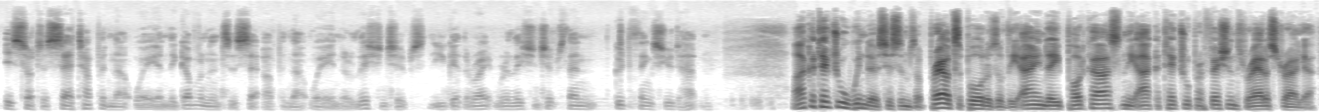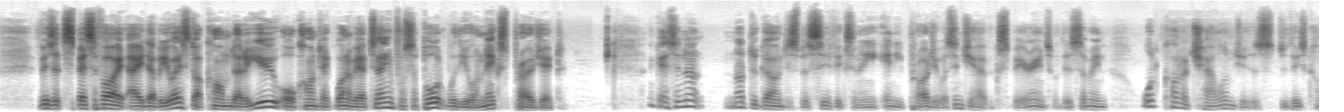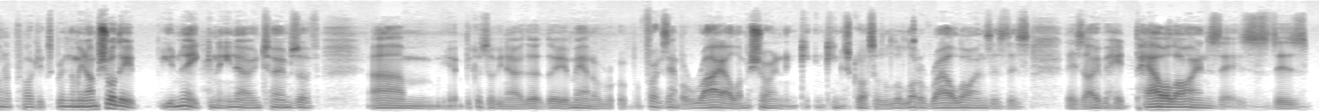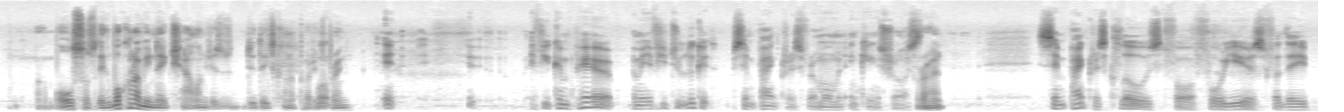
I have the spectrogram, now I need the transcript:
is sort of set up in that way and the governance is set up in that way and the relationships you get the right relationships then good things should happen Architectural Window Systems are proud supporters of the A&D podcast and the architectural profession throughout Australia. Visit specifyaws.com.au or contact one of our team for support with your next project. Okay, so not not to go into specifics in any, any project, but since you have experience with this, I mean, what kind of challenges do these kind of projects bring? I mean, I'm sure they're unique, you know, in terms of um, because of you know the, the amount of, for example, rail. I'm sure in, in Kings Cross there's a lot of rail lines. There's there's, there's overhead power lines. There's there's um, all sorts of things. What kind of unique challenges do these kind of projects Well, bring? if you compare i mean if you look at st pancras for a moment in king's cross Right. St pancras closed for four years for the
